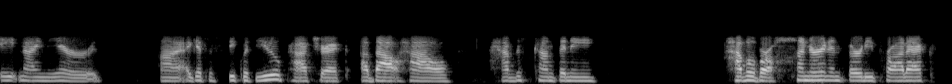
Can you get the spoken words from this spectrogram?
eight nine years uh, I get to speak with you Patrick about how have this company have over 130 products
